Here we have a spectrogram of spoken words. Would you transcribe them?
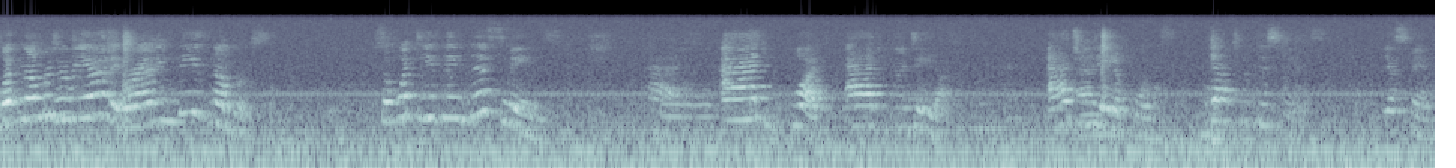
What numbers are we adding? We're adding these numbers. So what do you think this means? Add what? Add your data. Add your Add. data points. That's what this means. Yes, ma'am.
